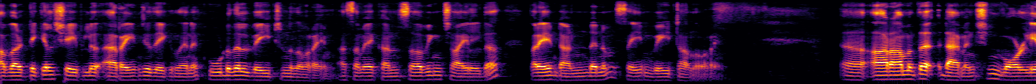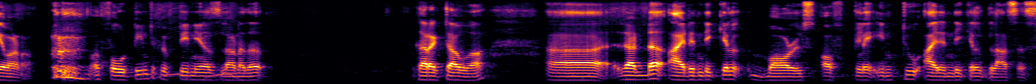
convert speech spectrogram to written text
ആ വെർട്ടിക്കൽ ഷേപ്പിൽ അറേഞ്ച് ചെയ്തേക്കുന്നതിന് കൂടുതൽ വെയിറ്റ് ഉണ്ടെന്ന് പറയും. ആ സമയം കൺസേർവിങ് ചൈൽഡ് പറയും രണ്ടിനും സെയിം വെയിറ്റ് ആണെന്ന് പറയും. ആറാമത്തെ ഡയമെൻഷൻ വോള്യമാണ് ഫോർട്ടീൻ ടു ഫിഫ്റ്റീൻ ഇയേഴ്സിലാണത് കറക്റ്റ് ആവുക. രണ്ട് identical balls of clay in two identical glasses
